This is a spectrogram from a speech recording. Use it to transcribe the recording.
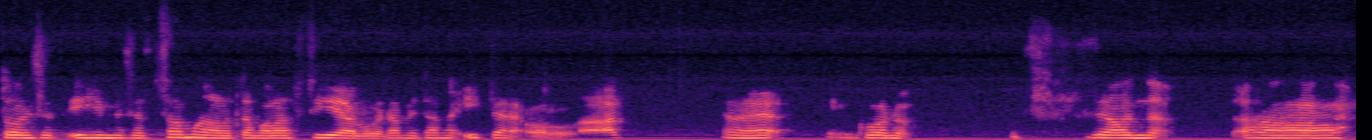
toiset ihmiset samalla tavalla sieluina, mitä me itse ollaan. Ja me, niin kuin, se on äh,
